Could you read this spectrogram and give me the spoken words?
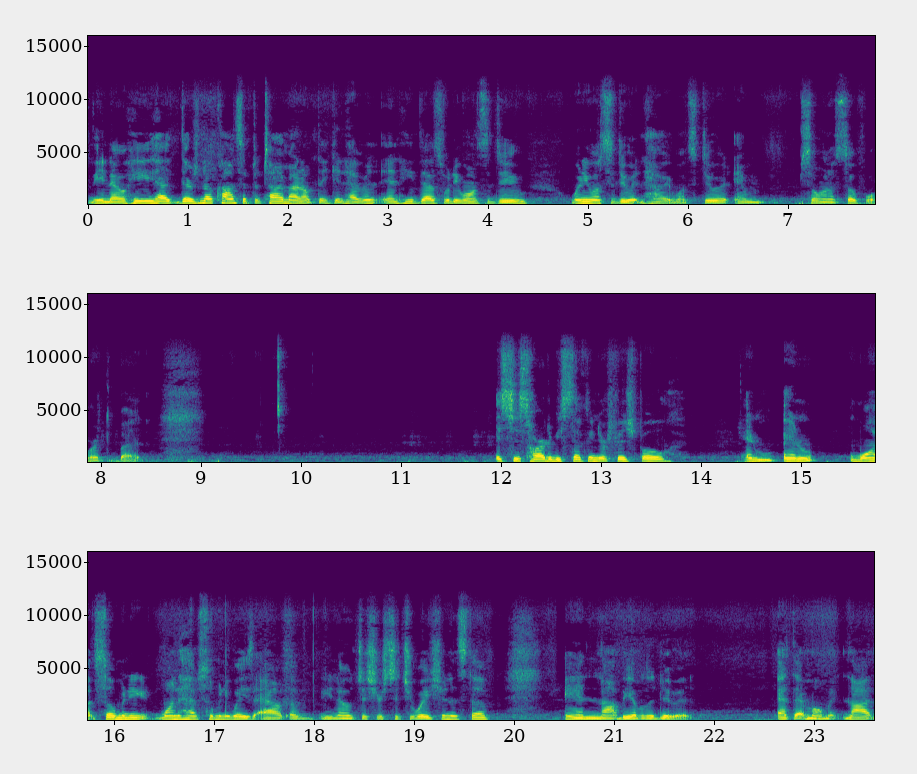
you know he has there's no concept of time i don't think in heaven and he does what he wants to do when he wants to do it and how he wants to do it and so on and so forth but it's just hard to be stuck in your fishbowl and and want so many want to have so many ways out of you know just your situation and stuff and not be able to do it at that moment not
